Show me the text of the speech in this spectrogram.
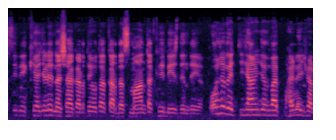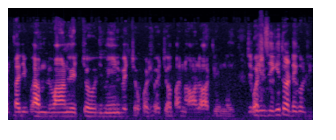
ਅਸੀਂ ਵੇਖਿਆ ਜਿਹੜੇ ਨਸ਼ਾ ਕਰਦੇ ਉਹ ਤਾਂ ਘਰ ਦਾ ਸਮਾਨ ਤੱਕ ਵੀ ਵੇਚ ਦਿੰਦੇ ਆ। ਉਸ ਵਿੱਚ ਜਾਣ ਜਦੋਂ ਮੈਂ ਪਹਿਲੇ ਹੀ ਛੱਡਤਾ ਜੀ ਆਮ ਦੀਵਾਨ ਵਿੱਚੋਂ ਜ਼ਮੀਨ ਵਿੱਚੋਂ ਕੁਛ ਵਿੱਚੋਂ ਆਪਾਂ ਨਾਂ ਲਵਾਤੀ ਉਹਨਾਂ ਦੀ। ਜ਼ਮੀਨ ਕੁਛ- ਸੀਗੀ ਤੁਹਾਡੇ ਕੋਲ ਜੀ?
